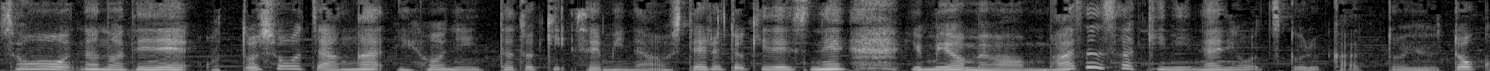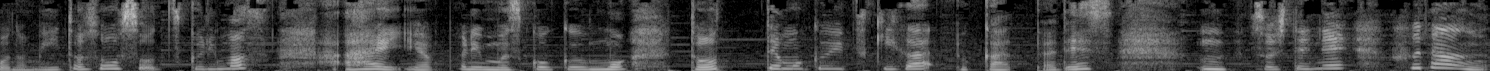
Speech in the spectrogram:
そう、なのでね、夫翔ちゃんが日本に行った時、セミナーをしてる時ですね、弓嫁はまず先に何を作るかというと、このミートソースを作ります。はい、やっぱり息子くんもとっても食いつきが良かったです。うん、そしてね、普段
